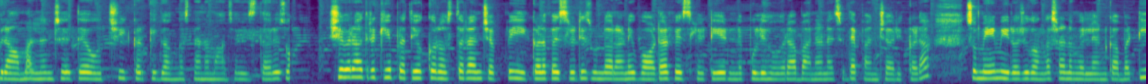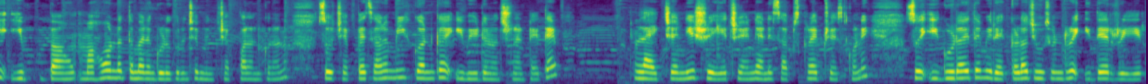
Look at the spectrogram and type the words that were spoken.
గ్రామాల నుంచి అయితే వచ్చి ఇక్కడికి గంగ స్నానం ఆచరిస్తారు. సో శివరాత్రికి ప్రతి ఒక్కరు వస్తారని చెప్పి ఇక్కడ ఫెసిలిటీస్ ఉండాలని water facility and pulihora bananas అయితే పంచారు ఇక్కడ. సో మేము ఈరోజు గంగాస్నానం వెళ్ళాను కాబట్టి ఈ మహోన్నతమైన గుడి గురించి మీకు చెప్పాలనుకున్నాను. సో చెప్పేశాను. మీకు కనుక ఈ వీడియో నచ్చినట్టయితే లైక్ చేయండి షేర్ చేయండి అండ్ సబ్స్క్రైబ్ చేసుకోండి సో ఈ గుడి అయితే మీరు ఎక్కడ చూసుంటారో ఇదే రేర్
